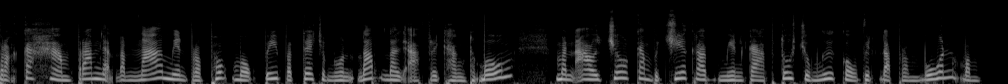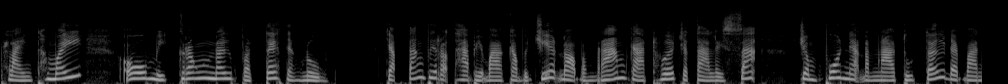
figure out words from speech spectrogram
ប្រកាសហាម5អ្នកដំណើរមានប្រភពមកពីប្រទេសចំនួន10នៅអាហ្វ្រិកខាងត្បូងមិនឲ្យចូលកម្ពុជាក្រោយពីមានការផ្ទុះជំងឺ Covid-19 បំផ្លែងថ្មីអូមីក្រុងនៅប្រទេសទាំងនោះចាប់តាំងពីរដ្ឋាភិបាលកម្ពុជាដកបំរាមការធ្វើចតាឡេស័ក ចំពោះអ្នកដំណើរទូទៅដែលបាន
